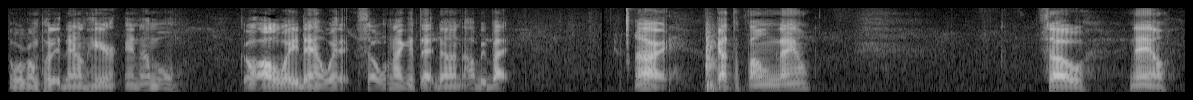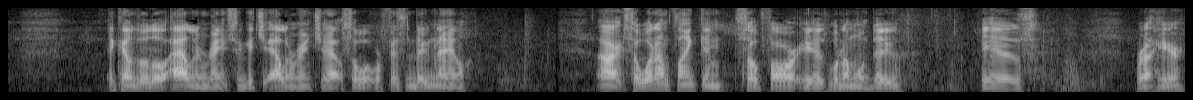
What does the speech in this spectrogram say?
and we're gonna put it down here, and I'm gonna go all the way down with it. So when I get that done, I'll be back. All right, got the foam down. So now it comes with a little Allen wrench, so get your Allen wrench out. So what we're fixing to do now. All right, so what I'm thinking so far is what I'm gonna do is right here.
